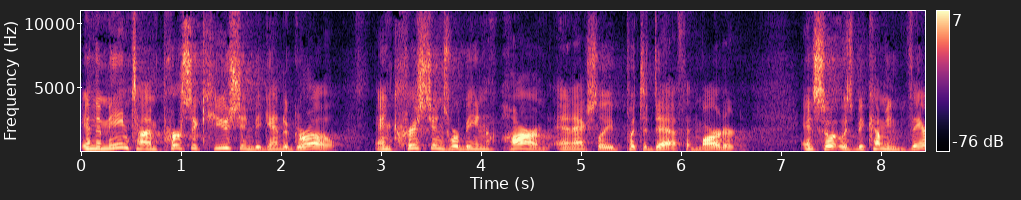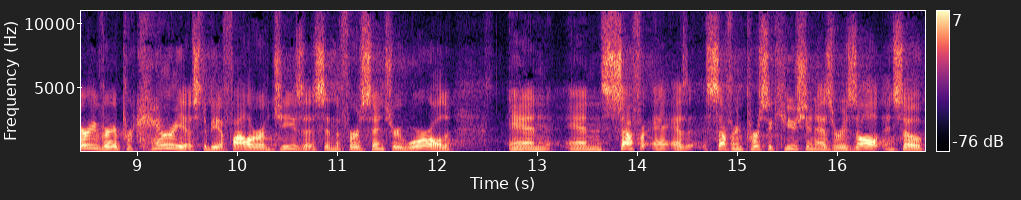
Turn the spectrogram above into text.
In the meantime, persecution began to grow, and Christians were being harmed and actually put to death and martyred. And so it was becoming very, very precarious to be a follower of Jesus in the first century world. and, and suffer, as, suffering persecution as a result. And so,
